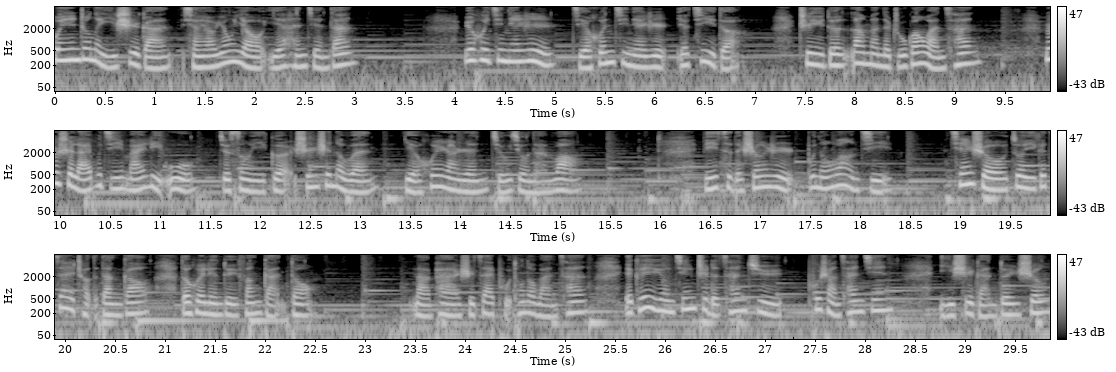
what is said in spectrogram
婚姻中的仪式感，想要拥有也很简单。约会纪念日、结婚纪念日要记得吃一顿浪漫的烛光晚餐。若是来不及买礼物，就送一个深深的吻，也会让人久久难忘。彼此的生日不能忘记，牵手做一个再丑的蛋糕，都会令对方感动。哪怕是再普通的晚餐，也可以用精致的餐具铺上餐巾，仪式感顿生。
